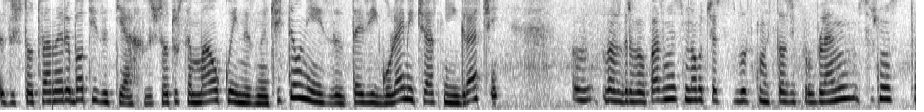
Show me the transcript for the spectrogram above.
защо това не работи за тях? Защото са малко и незначителни за тези големи частни играчи? В здравеопазването много често се сблъскваме с този проблем. Всъщност,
